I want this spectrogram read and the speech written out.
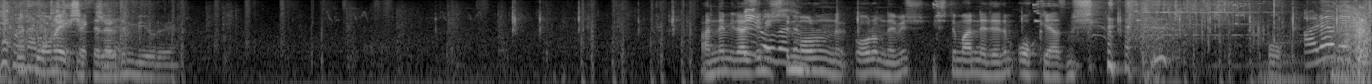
Keşke onu ekleselerdim bir oraya. Annem ilacını Bir olalım. oğlum, oğlum demiş. İçtim anne dedim ok yazmış. Ara ve dur.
